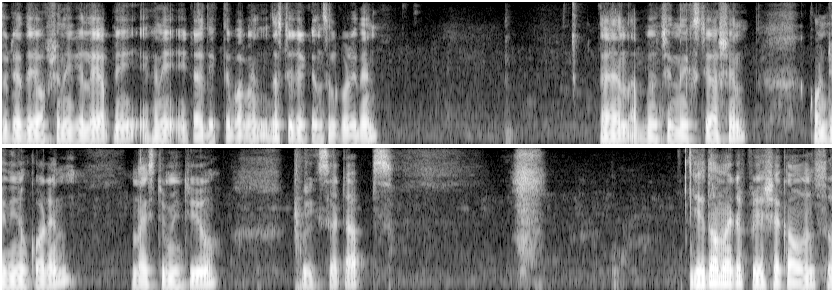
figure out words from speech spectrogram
২ টাতেই অপশনে গেলে আপনি এখানে এটা দেখতে পাবেন। জাস্ট এটা ক্যান্সেল করে দেন। দেন আপনি হচ্ছে নেক্সট আসেন। কন্টিনিউ করেন। Nice to meet you. Quick setups যেহেতু আমার একটা ফ্রেশ অ্যাকাউন্ট সো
